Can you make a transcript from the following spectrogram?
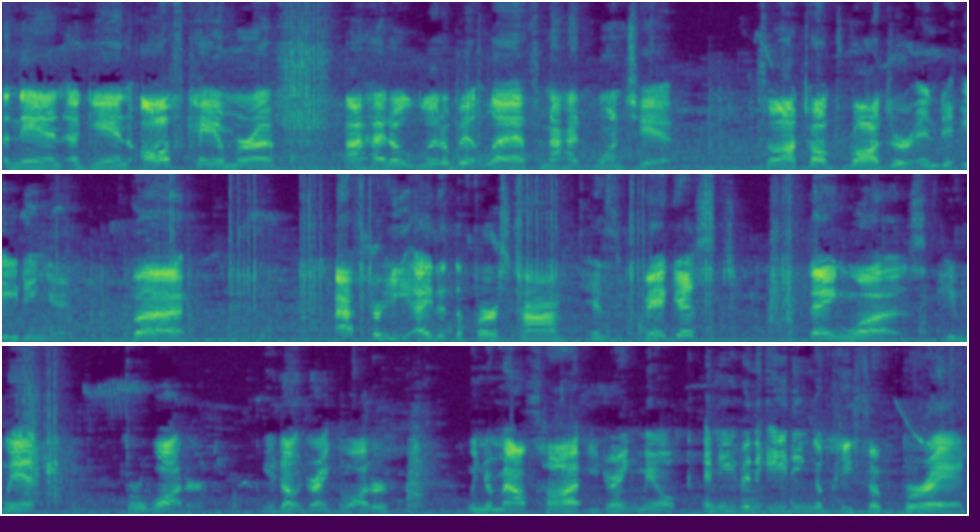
And then again, off camera, I had a little bit left and I had one chip. So I talked Roger into eating it. But after he ate it the first time, his biggest thing was he went for water. You don't drink water when your mouth's hot. You drink milk. And even eating a piece of bread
